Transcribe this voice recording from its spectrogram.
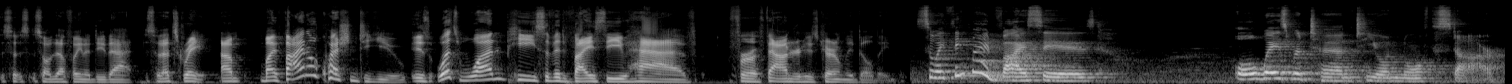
so, so I'm definitely going to do that. So that's great. Um, my final question to you is, what's one piece of advice that you have for a founder who's currently building? So I think my advice is always return to your North Star.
